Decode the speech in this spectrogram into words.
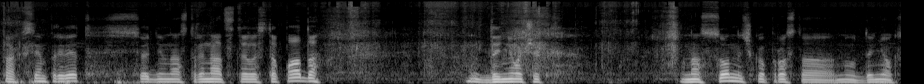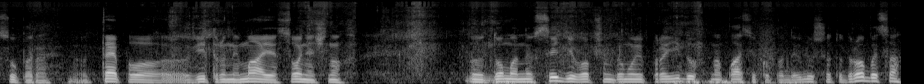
Так, всім привіт. Сьогодні у нас 13 листопада. Денечок. У нас сонечко, просто ну, деньок супер. Тепло, вітру немає, сонячно. Дома не всидів, в общем, думаю, проїду на пасіку, подивлюсь, що тут робиться.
